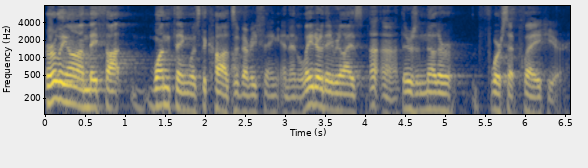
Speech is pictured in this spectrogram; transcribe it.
Early on, they thought one thing was the cause of everything, and then later they realized, uh uh-uh, uh, there's another force at play here.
